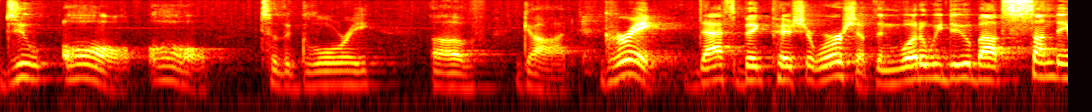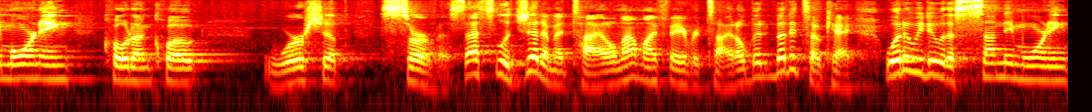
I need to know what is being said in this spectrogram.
do all, all to the glory of God. Great. That's big picture worship. Then what do we do about Sunday morning, quote unquote, worship service. That's legitimate title, not my favorite title, but, but it's okay. What do we do with a Sunday morning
